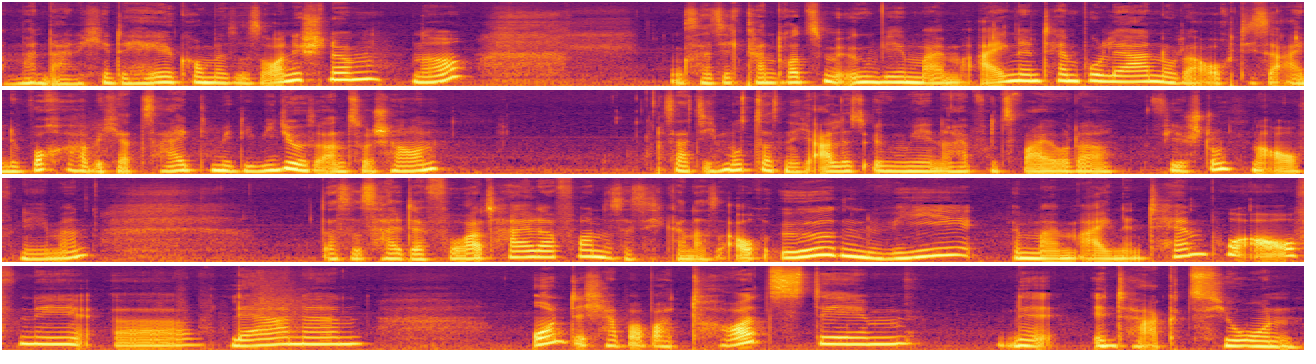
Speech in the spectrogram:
wenn man da nicht hinterhergekommen ist, ist es auch nicht schlimm. Ne? Das heißt, ich kann trotzdem irgendwie in meinem eigenen Tempo lernen oder auch diese eine Woche habe ich ja Zeit, mir die Videos anzuschauen. Das heißt, ich muss das nicht alles irgendwie innerhalb von zwei oder vier Stunden aufnehmen. Das ist halt der Vorteil davon. Das heißt, ich kann das auch irgendwie in meinem eigenen Tempo aufnehmen, äh, lernen. Und ich habe aber trotzdem eine Interaktion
